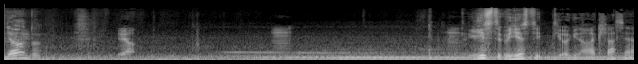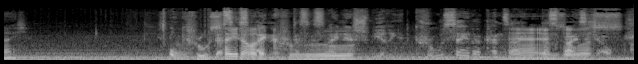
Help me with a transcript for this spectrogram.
Ja, und dann- Ja. Hm. Die- wie hieß die, die Originalklasse eigentlich? Oh, Crusader das ist oder eine, Das ist eine Crew- schwierige. Crusader kann sein, Ja, das weiß sowas. ich auch. Oh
